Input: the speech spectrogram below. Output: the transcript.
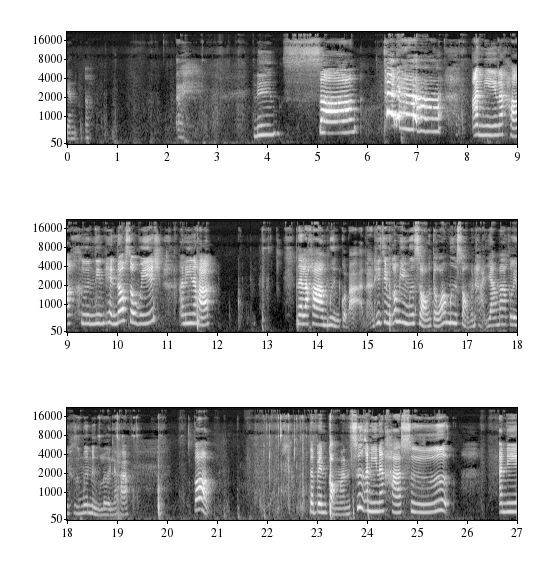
กันอะเอ้ยหนึ่งสองท่าดา อันนี้นะคะคือ Nintendo Switch อันนี้นะคะ ในราคาหมื่นกว่าบาทนะ ที่จริงมันก็มีมือสอง แต่ว่ามือสองมันหายากมากก็เลยซื้อมือหนึ่งเลยนะคะ ก็ จะเป็นกล่องนั้นซึ่งอันนี้นะคะซื้อ อันนี้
